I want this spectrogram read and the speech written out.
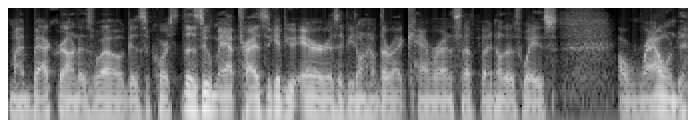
my background as well because of course the Zoom app tries to give you errors if you don't have the right camera and stuff. But I know there's ways around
